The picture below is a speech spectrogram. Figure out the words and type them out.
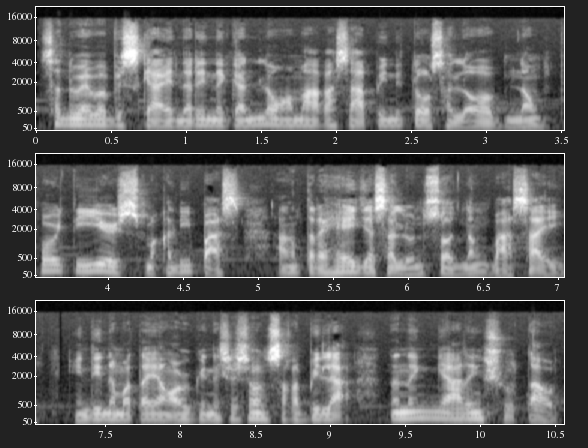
Sa Nueva Vizcaya na rin nagkanlong ang mga kasapi nito sa loob ng 40 years makalipas ang trahedya sa lungsod ng Pasay. Hindi namatay ang organisasyon sa kabila na nangyaring shootout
